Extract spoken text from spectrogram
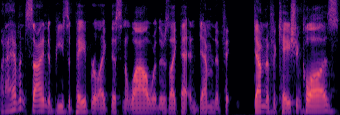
but I haven't signed a piece of paper like this in a while where there's like that indemnifi- indemnification clause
